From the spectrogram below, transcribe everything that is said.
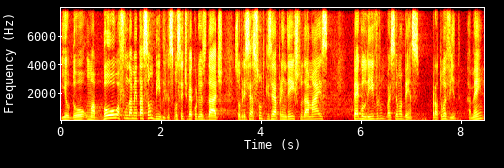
E eu dou uma boa fundamentação bíblica. Se você tiver curiosidade sobre esse assunto, quiser aprender, estudar mais, pega o livro, vai ser uma benção para a tua vida. Amém?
